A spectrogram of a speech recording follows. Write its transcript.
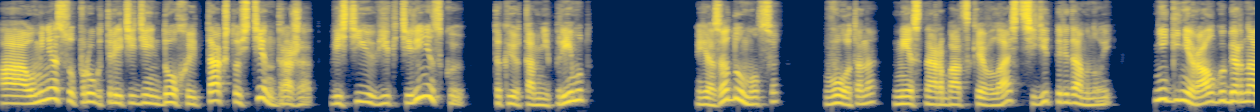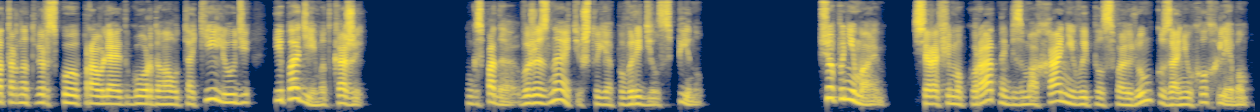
А у меня супруга третий день дохает так, что стены дрожат. Вести ее в Екатерининскую? Так ее там не примут. Я задумался. Вот она, местная арбатская власть, сидит передо мной. Не генерал-губернатор на Тверской управляет городом, а вот такие люди. И поди им откажи. Господа, вы же знаете, что я повредил спину. Все понимаем. Серафим аккуратно, без маханий, выпил свою рюмку, занюхал хлебом.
